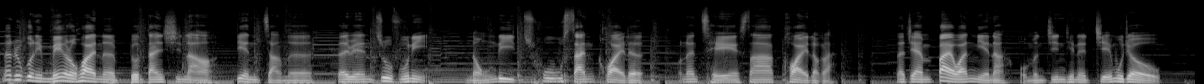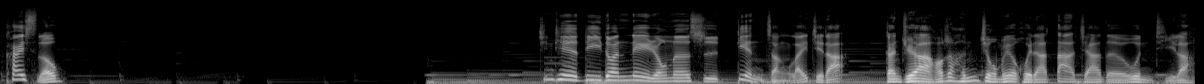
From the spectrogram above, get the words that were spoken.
那如果你没有的话呢，不用担心啦啊，店长呢在这边祝福你农历初三快乐，我们初三快乐啦。那既然拜完年啊，我们今天的节目就开始喽。今天的第一段内容呢，是店长来解答，感觉啊好像很久没有回答大家的问题啦。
